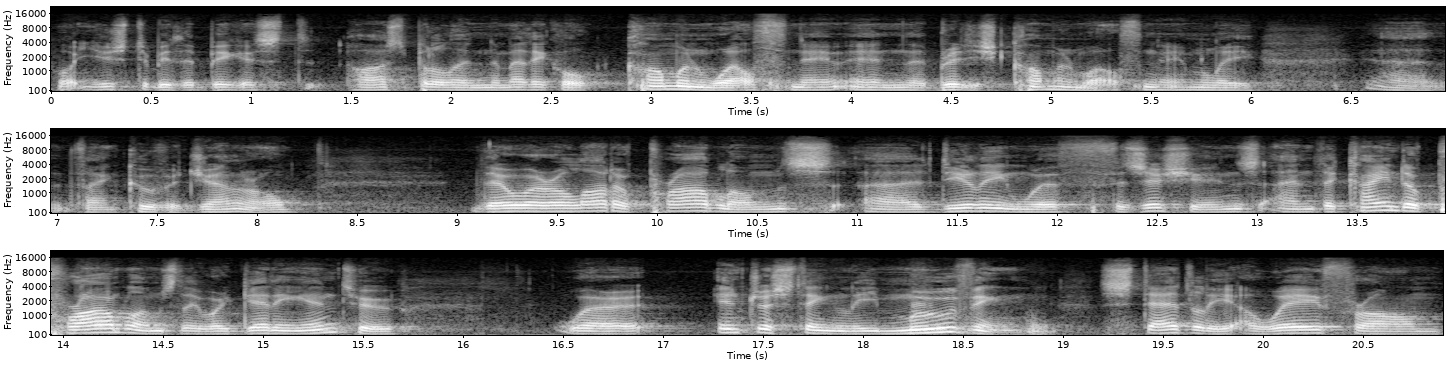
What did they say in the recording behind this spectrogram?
what used to be the biggest hospital in the medical commonwealth, in the British Commonwealth, namely uh, Vancouver General, there were a lot of problems uh, dealing with physicians, and the kind of problems they were getting into were interestingly moving steadily away from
